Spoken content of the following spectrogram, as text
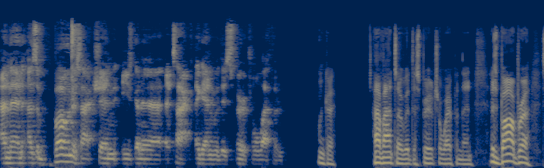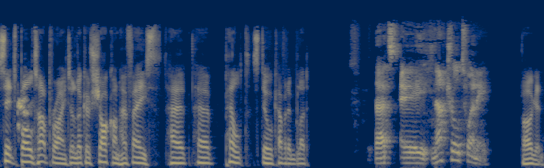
and then as a bonus action, he's going to attack again with his spiritual weapon. Okay. Have at her with the spiritual weapon then. As Barbara sits bolt upright, a look of shock on her face, her her pelt still covered in blood. That's a natural 20. Bargain.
